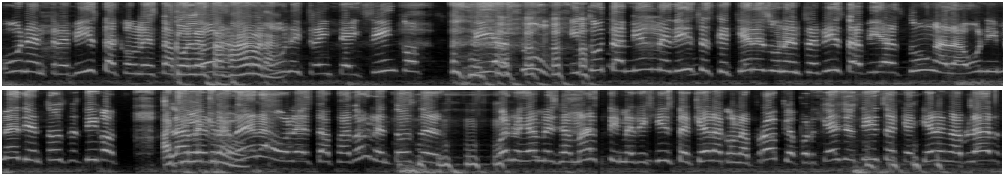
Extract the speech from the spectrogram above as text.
una entrevista con la estafadora, con la estafadora. a 1 y 35 vía Zoom. Y tú también me dices que quieres una entrevista vía Zoom a la una y media. Entonces digo, ¿la verdadera o la estafadora? Entonces, bueno, ya me llamaste y me dijiste que era con la propia, porque ellos dicen que quieren hablar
